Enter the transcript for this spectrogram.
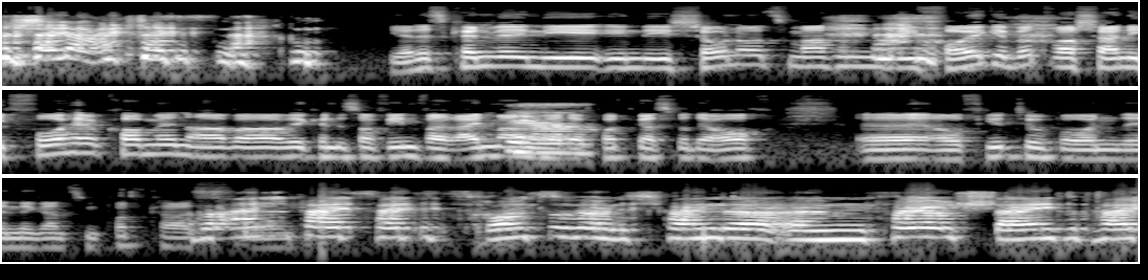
Anscheinend am 31.8. Ja, das können wir in die, in die Shownotes machen. Die Folge wird wahrscheinlich vorher kommen, aber wir können es auf jeden Fall reinmachen, ja. weil der Podcast wird ja auch äh, auf YouTube und in den ganzen Podcasts. Aber andernfalls, falls jetzt Frauen zuhören, ich fand ähm, Feuer und Stein total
